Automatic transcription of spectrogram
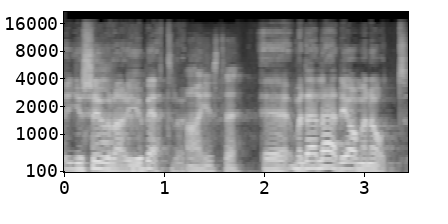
ju surare ju bättre. Ja, just det. Eh, Men där lärde jag mig något.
